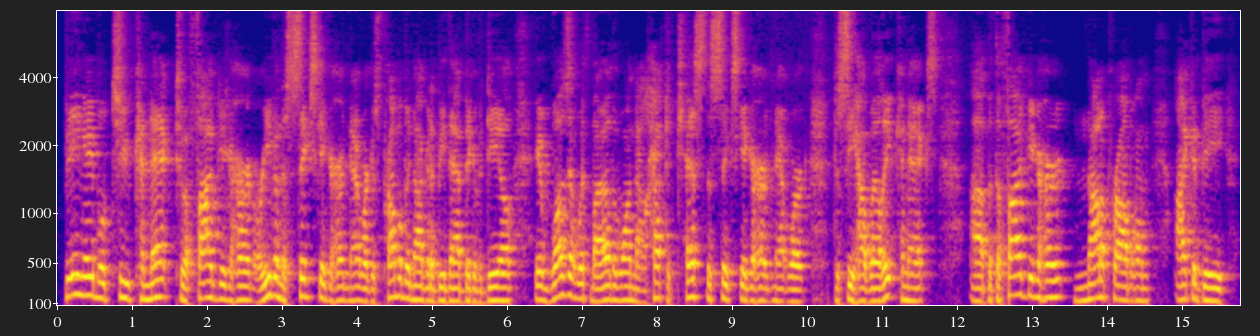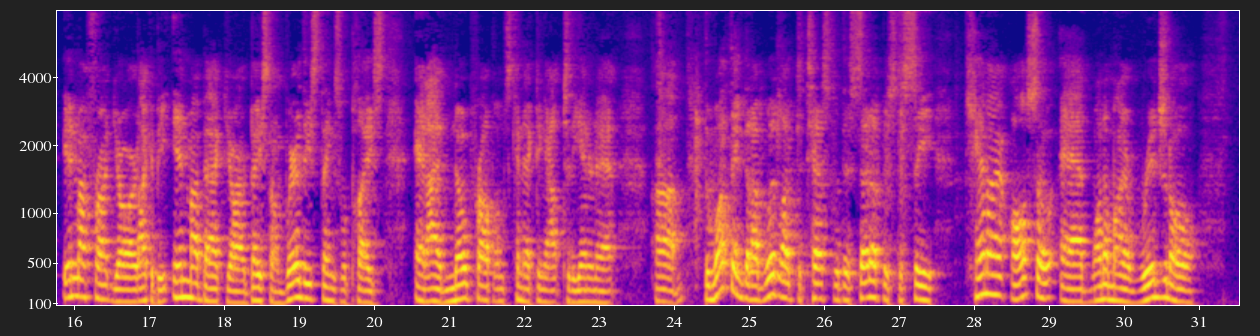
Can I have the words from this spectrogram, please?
being able to connect to a 5 gigahertz or even the 6 gigahertz network is probably not going to be that big of a deal. It wasn't with my other one. I'll have to test the 6 gigahertz network to see how well it connects. Uh, but the 5 gigahertz, not a problem. I could be in my front yard, I could be in my backyard based on where these things were placed and I have no problems connecting out to the internet. Um, the one thing that I would like to test with this setup is to see can I also add one of my original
